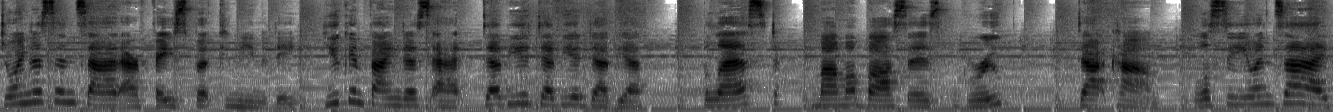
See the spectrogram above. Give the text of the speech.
Join us inside our Facebook community. You can find us at www.blessedmamabossesgroup.com. We'll see you inside.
